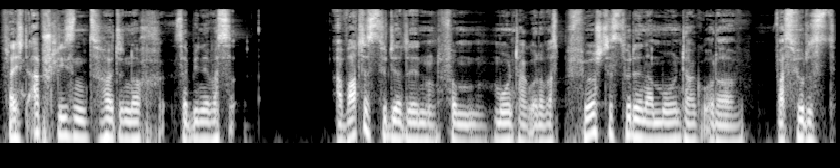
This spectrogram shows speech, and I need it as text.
Vielleicht abschließend heute noch, Sabine, was erwartest du dir denn vom Montag oder was befürchtest du denn am Montag oder was würdest,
